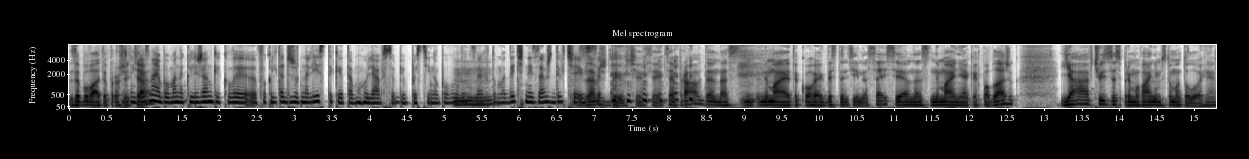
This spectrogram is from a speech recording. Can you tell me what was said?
забувати про життя. Я знаю, бо в мене коліжанки, коли факультет журналістики там гуляв собі постійно по вулицях, mm-hmm. то медичний завжди вчився. Завжди вчився. І це правда. У нас немає такого, як дистанційна сесія, у нас немає ніяких поблажок. Я вчусь за спрямуванням стоматологія.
